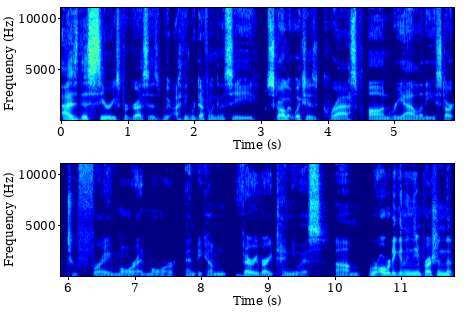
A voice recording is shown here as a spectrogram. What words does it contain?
as this series progresses, we I think we're definitely going to see Scarlet Witch's grasp on reality start to fray more and more and become very very tenuous. Um, we're already getting the impression that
